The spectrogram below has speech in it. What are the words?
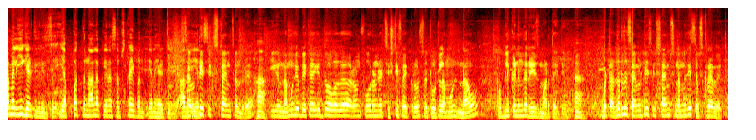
ಆಮೇಲೆ ಈಗ ಹೇಳ್ತಿದ್ರಿ ಎಪ್ಪತ್ನಾಲ್ಕು ಏನೋ ಸಬ್ಸ್ಕ್ರೈಬ್ ಅಂತ ಏನೋ ಹೇಳ್ತಿದ್ವಿ ಸೆವೆಂಟಿ ಸಿಕ್ಸ್ ಟೈಮ್ಸ್ ಅಂದರೆ ಈಗ ನಮಗೆ ಬೇಕಾಗಿದ್ದು ಅವಾಗ around four hundred sixty five crores total amount ನಾವು ಪಬ್ಲಿಕ್ ಕಡೆಯಿಂದ ರೇಸ್ ಮಾಡ್ತಾ ಇದ್ದೀವಿ. ಹಾಂ. ಬಟ್ ಅದರದ್ದು ಸೆವೆಂಟಿ ಸಿಕ್ಸ್ ಟೈಮ್ಸ್ ನಮಗೆ ಸಬ್ಸ್ಕ್ರೈಬ್ ಆಯಿತು.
